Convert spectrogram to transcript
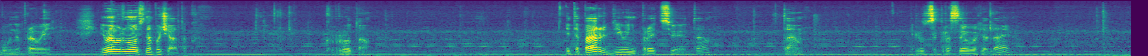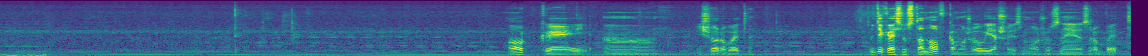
Був неправий. І ми вернулись на початок. Круто. І тепер рівень працює, так? Так. Як тут все красиво виглядає. Окей. А, і що робити? Тут якась установка, можливо, я щось зможу з нею зробити.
